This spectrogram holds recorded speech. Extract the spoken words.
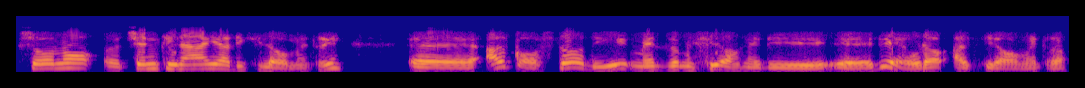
sono eh, centinaia di chilometri eh, al costo di mezzo milione di, eh, di euro al chilometro.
